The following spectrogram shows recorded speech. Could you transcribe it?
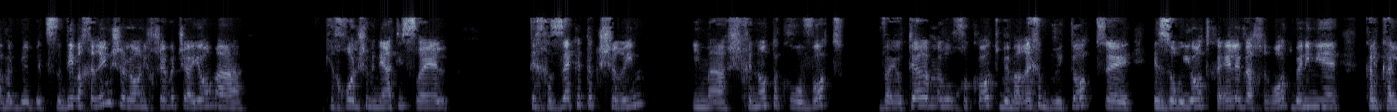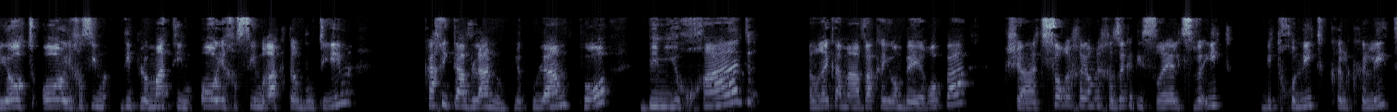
אבל בצדדים אחרים שלו, אני חושבת שהיום, ככל שמדינת ישראל תחזק את הקשרים עם השכנות הקרובות והיותר מרוחקות במערכת בריתות אה, אזוריות כאלה ואחרות, בין אם יהיה כלכליות או יחסים דיפלומטיים או יחסים רק תרבותיים, כך ייטב לנו, לכולם פה, במיוחד על רקע המאבק היום באירופה, כשהצורך היום לחזק את ישראל צבאית, ביטחונית, כלכלית,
